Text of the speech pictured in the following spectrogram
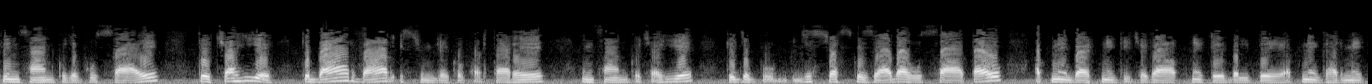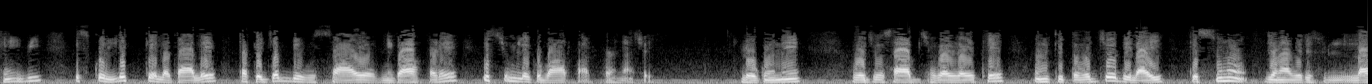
کہ انسان کو جب غصہ آئے تو چاہیے کہ بار بار اس جملے کو پڑھتا رہے۔ انسان کو چاہیے کہ جب جس شخص کو زیادہ غصہ آتا ہو، اپنے بیٹھنے کی جگہ، اپنے ٹیبل پہ، اپنے گھر میں کہیں بھی اس کو لکھ کے لگا لے تاکہ جب بھی غصہ آئے اور نگاہ پڑے اس جملے کو بار بار پڑھنا چاہیے۔ لوگوں نے وہ جو صاحب جھگڑ رہے تھے، ان کی توجہ دلائی کہ سنو جناب رسول اللہ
